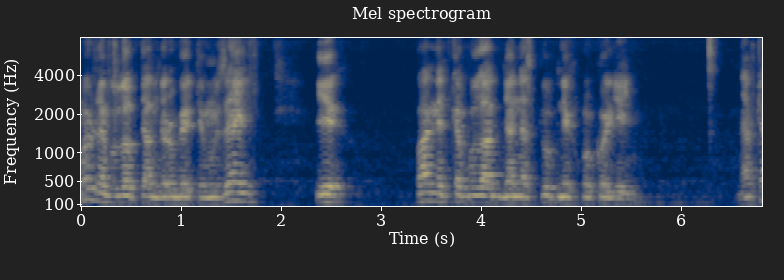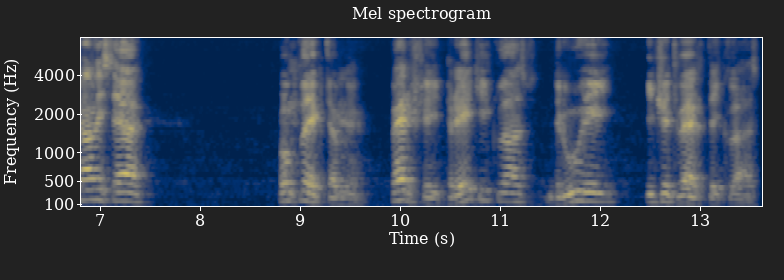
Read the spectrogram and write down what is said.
Можна було б там зробити музей, і пам'ятка була б для наступних поколінь. Навчалися комплектами перший, третій клас, другий і четвертий клас.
